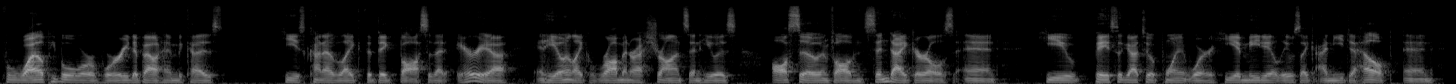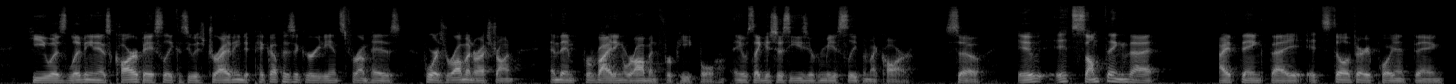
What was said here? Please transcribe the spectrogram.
for a while people were worried about him because he's kind of like the big boss of that area and he owned like ramen restaurants and he was also involved in Sendai Girls, and he basically got to a point where he immediately was like, "I need to help," and he was living in his car basically because he was driving to pick up his ingredients from his for his ramen restaurant and then providing ramen for people. And he was like, "It's just easier for me to sleep in my car." So it it's something that I think that it's still a very poignant thing.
